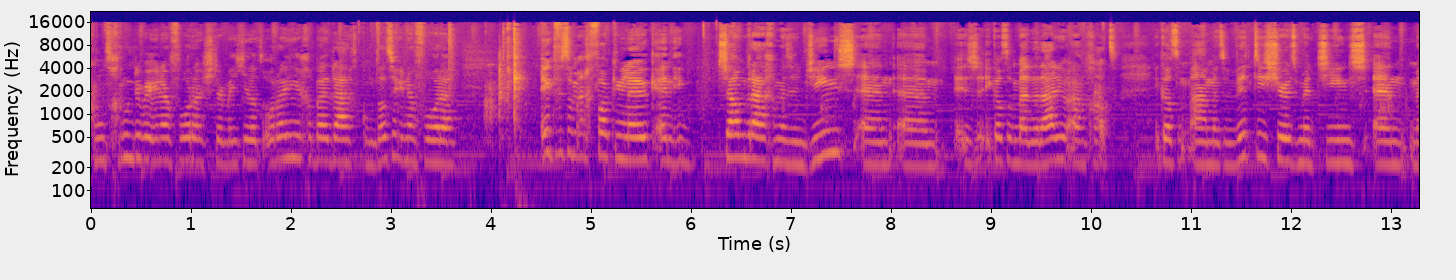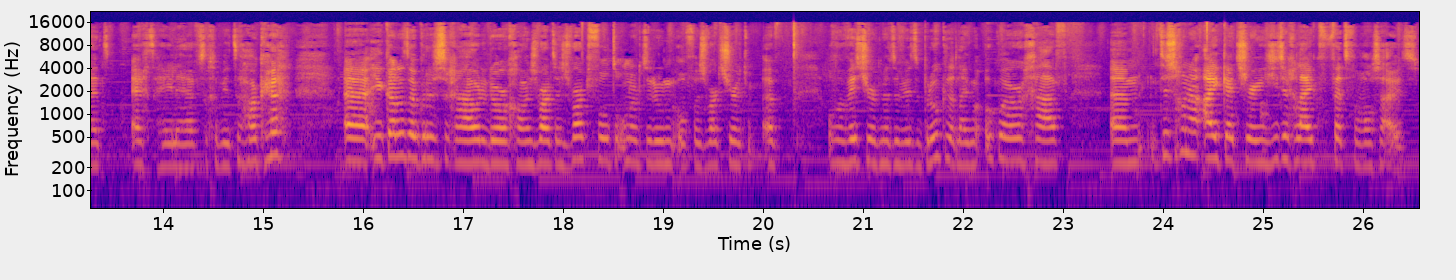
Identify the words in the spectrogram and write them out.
komt groen er weer in naar voren. Als je er een beetje dat oranje bij draagt, komt dat er in naar voren. Ik vind hem echt fucking leuk. En ik zou hem dragen met een jeans. En um, ik had hem bij de radio aangehad. Ik had hem aan met een wit t-shirt, met jeans en met echt hele heftige witte hakken. Uh, je kan het ook rustig houden door gewoon zwart en zwart vol te onder te doen. Of een zwart shirt uh, of een wit shirt met een witte broek. Dat lijkt me ook wel heel erg gaaf. Um, het is gewoon een eye-catcher. Je ziet er gelijk vet volwassen uit.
